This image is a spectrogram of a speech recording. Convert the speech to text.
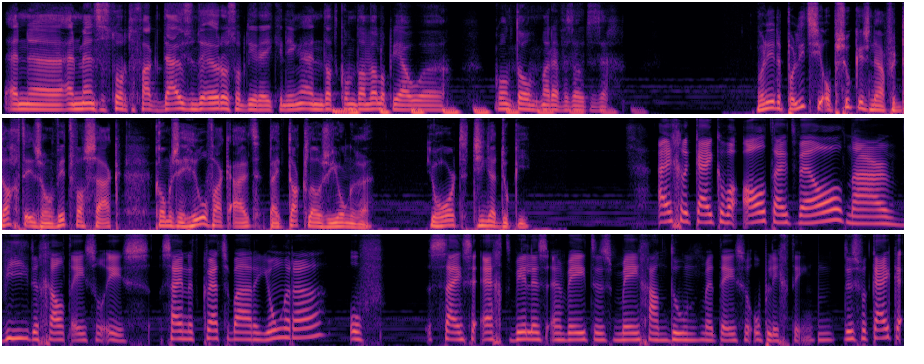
En, eh, en mensen storten vaak duizenden euro's op die rekeningen. En dat komt dan wel op jouw eh, konto, om het maar even zo te zeggen. Wanneer de politie op zoek is naar verdachten in zo'n witwaszaak, komen ze heel vaak uit bij dakloze jongeren. Je hoort Gina Doekie. Eigenlijk kijken we altijd wel naar wie de geldezel is. Zijn het kwetsbare jongeren of zijn ze echt willens en wetens mee gaan doen met deze oplichting? Dus we kijken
